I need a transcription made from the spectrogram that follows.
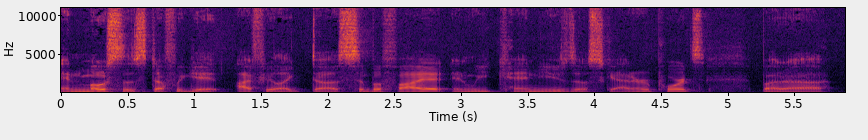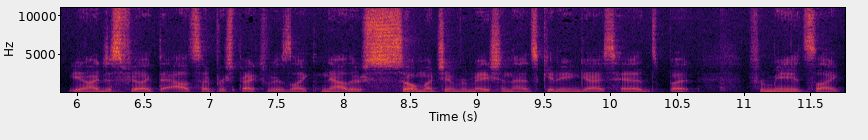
And most of the stuff we get, I feel like does simplify it, and we can use those scouting reports. But uh, you know, I just feel like the outside perspective is like now there's so much information that's getting in guys' heads. But for me, it's like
